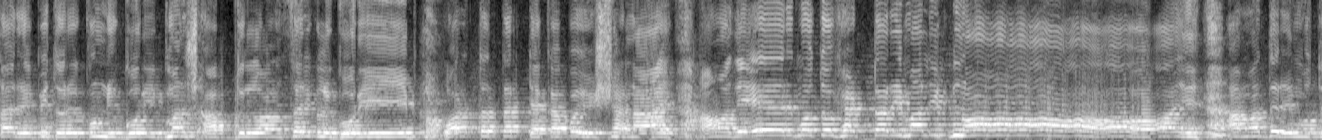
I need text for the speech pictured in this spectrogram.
তার ভিতরে কোন গরিব মানুষ আব্দুল্লাহ আনসারি গরিব, অর্থাৎ তার টাকা পয়সা নাই, আমাদের মতো ফ্যাক্টরি মালিক নয়। আমাদের মতো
